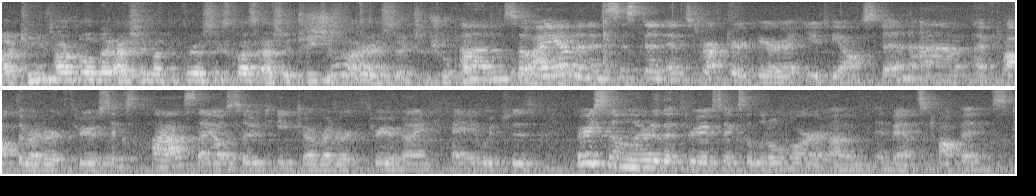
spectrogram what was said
Uh, can you talk a little bit, Ashley, about the 306 class? Ashley teaches sure. the 306, so she'll talk um, So I am an assistant instructor here at UT Austin. Um, I've taught the Rhetoric 306 class. I also teach a Rhetoric 309K, which is very similar to the 306, a little more um, advanced topics.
